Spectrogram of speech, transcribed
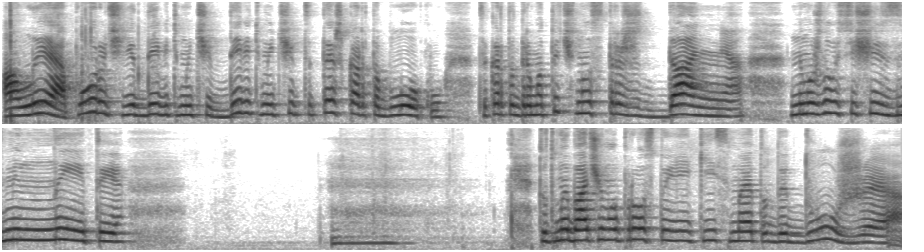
Але поруч є 9 мечів. 9 мечів це теж карта блоку, це карта драматичного страждання, неможливості щось змінити. Тут ми бачимо просто якісь методи дуже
